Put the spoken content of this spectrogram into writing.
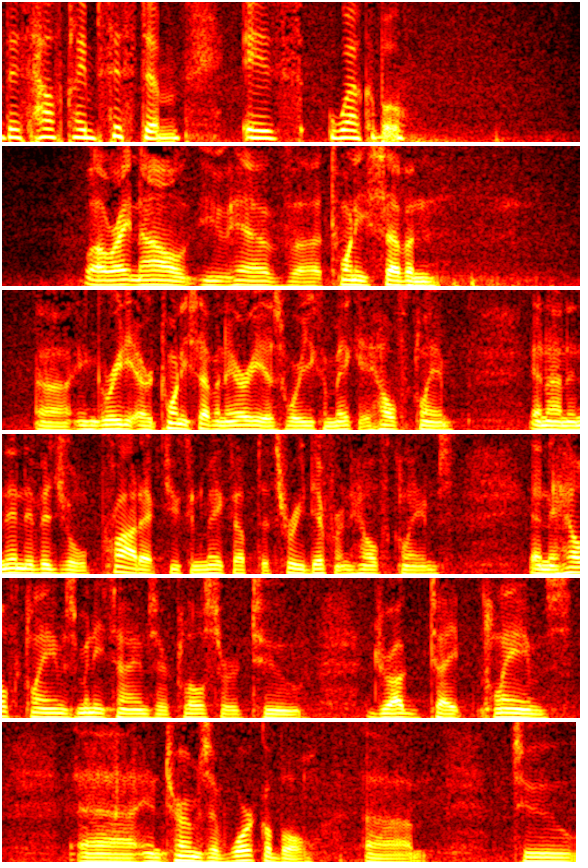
this health claim system is workable? Well, right now you have uh, 27 uh, ingredient or 27 areas where you can make a health claim, and on an individual product you can make up to three different health claims, and the health claims many times are closer to drug type claims uh, in terms of workable um, to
